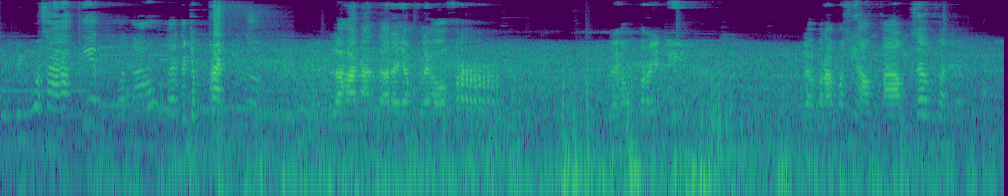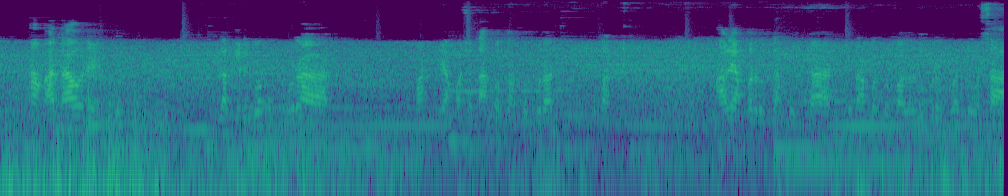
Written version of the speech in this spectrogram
kuping gua sakit gua tahu kayak kejepret gitu. Belahan antara yang flyover flyover ini flyover apa sih? Hamzah bukan ya? Ah nggak tahu deh sebelah kiri gua kuburan. Cuman yang masa takut lah kuburan hal yang perlu ditakutkan lu takut tuh kalau lu berbuat dosa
